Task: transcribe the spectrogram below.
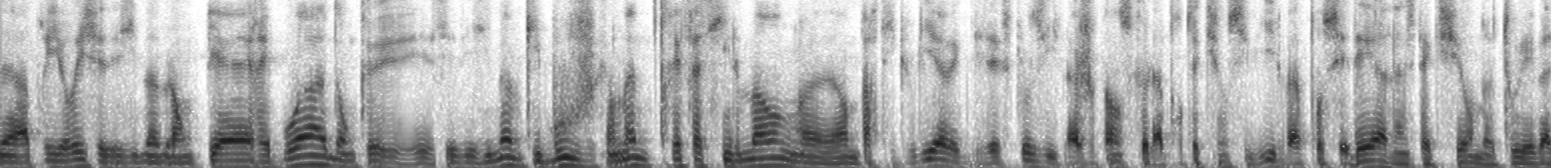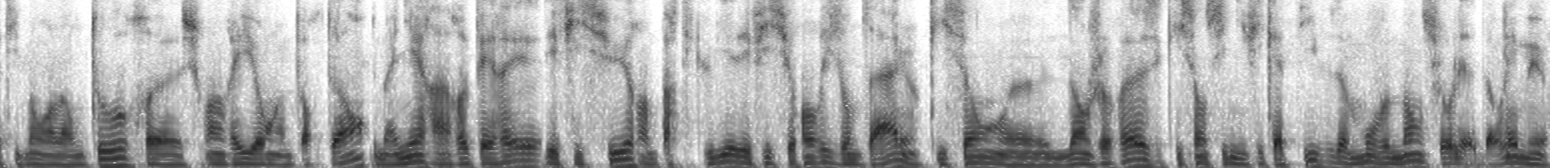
A priori, c'est des immeubles en pierre et bois, donc euh, c'est des immeubles qui bougent quand même très facilement euh, en particulier avec des explosifs. Là, je pense que la protection civile va procéder à l'inspection de tous les bâtiments alentours euh, sur un rayon important, de manière à repérer des fissures, en particulier des fissures horizontales, qui sont euh, dangereuses, qui sont significatives d'un mouvement sur les, dans les murs.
